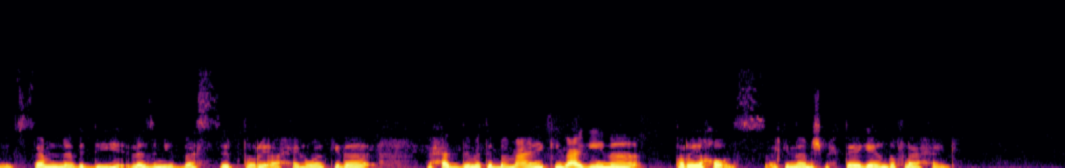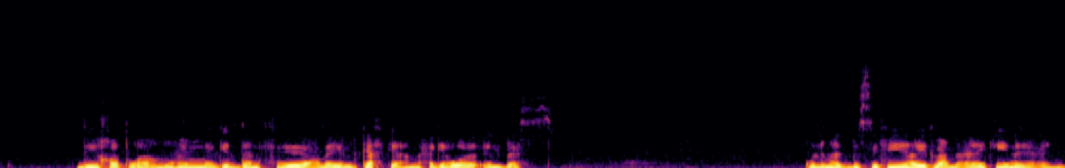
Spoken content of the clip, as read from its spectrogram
السمنة بالدقيق لازم يتبس بطريقة حلوة كده لحد ما تبقى معاكي العجينة طرية خالص لكنها مش محتاجة ينضاف لها حاجة. دي خطوة مهمة جدا في عمايل الكحك أهم حاجة هو البس. كل ما هتبسي فيه هيطلع معاكي ناعم.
